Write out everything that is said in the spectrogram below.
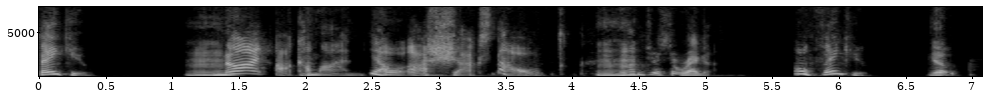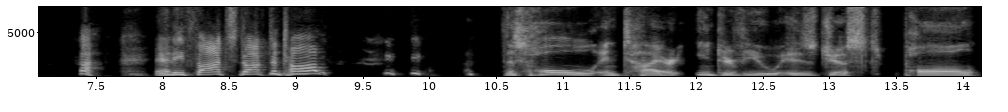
"Thank you." Mhm. Not, oh come on, you know, oh shucks, no, Mhm. I'm just a regular. Oh, thank you. Yep. Any thoughts, Doctor Tom? this whole entire interview is just Paul.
